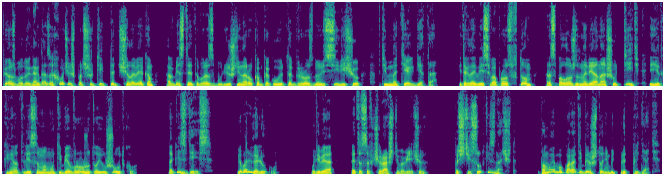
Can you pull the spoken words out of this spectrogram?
Пес буду, иногда захочешь подшутить над человеком, а вместо этого разбудишь ненароком какую-то грозную силищу в темноте где-то. И тогда весь вопрос в том, расположена ли она шутить и не ткнет ли самому тебе в рожу твою шутку. Так и здесь. Говорю я Люку. У тебя это со вчерашнего вечера? Почти сутки, значит? По-моему, пора тебе что-нибудь предпринять.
